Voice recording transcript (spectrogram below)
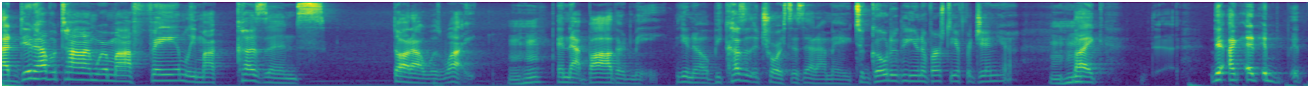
I did have a time where my family, my cousins, thought I was white, mm-hmm. and that bothered me. You know, because of the choices that I made to go to the University of Virginia. Like, the- I, it, it,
